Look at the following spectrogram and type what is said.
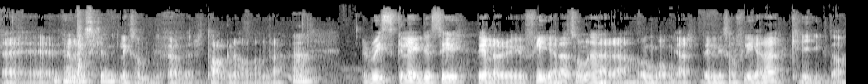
Eh, Eller liksom övertagna av andra. Ja. Risk Legacy spelar det ju flera sådana här äh, omgångar. Det är liksom flera krig då.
